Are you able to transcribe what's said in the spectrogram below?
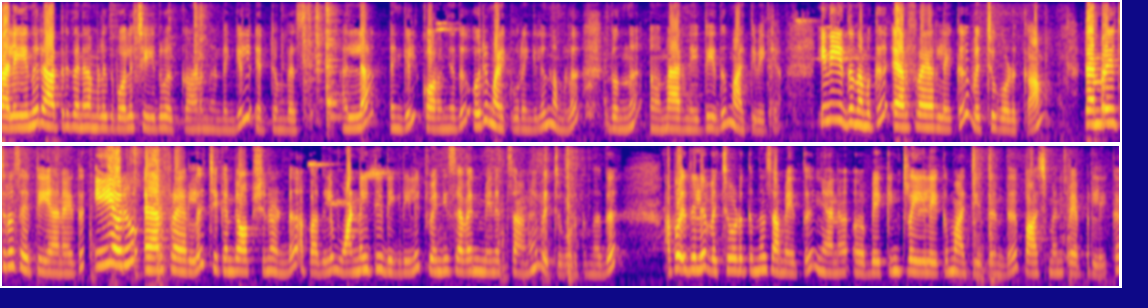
തലേന്ന് രാത്രി തന്നെ നമ്മൾ ഇതുപോലെ ചെയ്ത് വെക്കുകയാണെന്നുണ്ടെങ്കിൽ ഏറ്റവും ബെസ്റ്റ് അല്ല എങ്കിൽ കുറഞ്ഞത് ഒരു മണിക്കൂറെങ്കിലും നമ്മൾ ഇതൊന്ന് മാരിനേറ്റ് ചെയ്ത് മാറ്റി വയ്ക്കാം ഇനി ഇത് നമുക്ക് എയർ ഫ്രയറിലേക്ക് വെച്ച് കൊടുക്കാം. ടെമ്പറേച്ചർ സെറ്റ് ചെയ്യാനായിട്ട് ഈ ഒരു എയർ ഫ്രയറിൽ ചിക്കന്റെ ഓപ്ഷൻ ഉണ്ട്. അപ്പോൾ അതിൽ വൺ എയ്റ്റി ഡിഗ്രിയിൽ ട്വന്റി സെവൻ മിനിറ്റ്സ് ആണ് വെച്ച് കൊടുക്കുന്നത്. അപ്പോൾ ഇതിൽ വെച്ച് കൊടുക്കുന്ന സമയത്ത് ഞാൻ ബേക്കിംഗ് ട്രേയിലേക്ക് മാറ്റിയിട്ടുണ്ട് പാച്ച്മെന്റ് പേപ്പറിലേക്ക്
